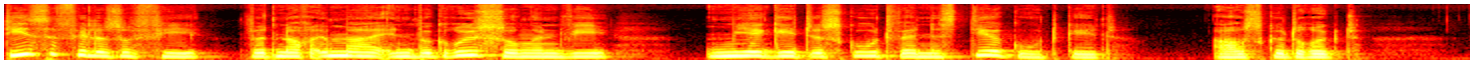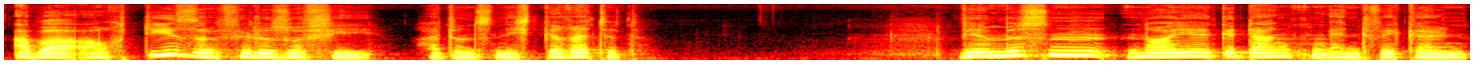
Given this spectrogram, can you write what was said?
Diese Philosophie wird noch immer in Begrüßungen wie mir geht es gut, wenn es dir gut geht ausgedrückt, aber auch diese Philosophie hat uns nicht gerettet. Wir müssen neue Gedanken entwickeln,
